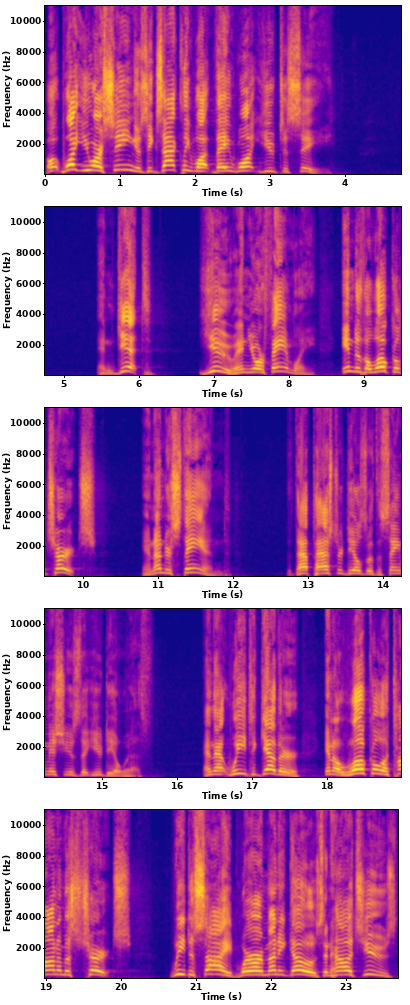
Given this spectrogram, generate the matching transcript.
Uh, what you are seeing is exactly what they want you to see. And get you and your family into the local church and understand that that pastor deals with the same issues that you deal with. And that we together in a local autonomous church, we decide where our money goes and how it's used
